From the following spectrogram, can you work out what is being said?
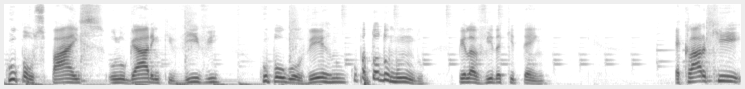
Culpa os pais, o lugar em que vive, culpa o governo, culpa todo mundo pela vida que tem. É claro que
